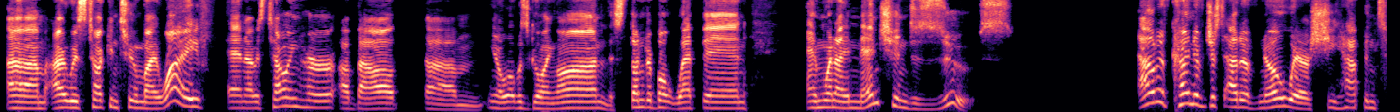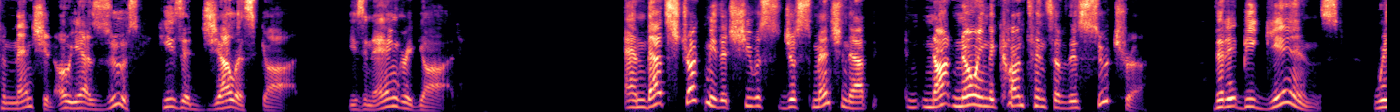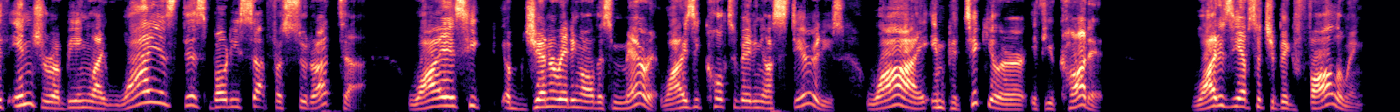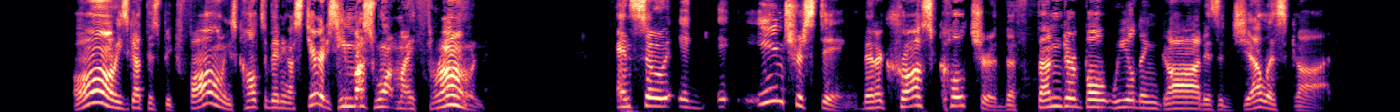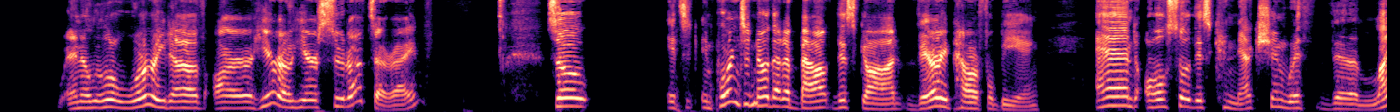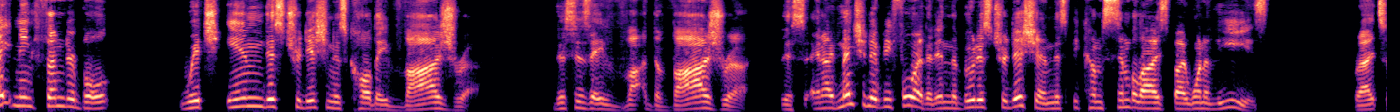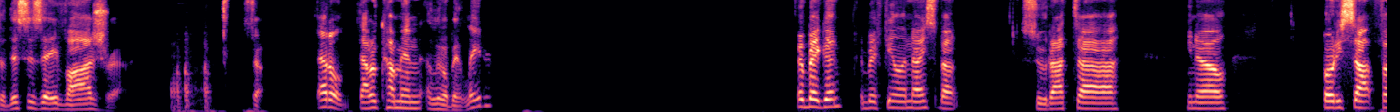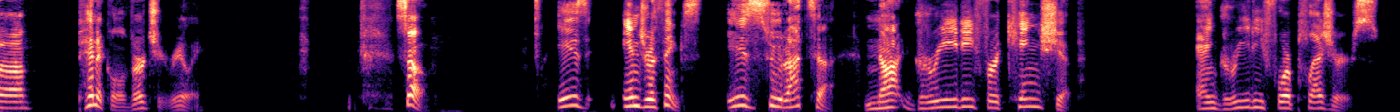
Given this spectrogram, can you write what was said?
Um, I was talking to my wife and I was telling her about um, you know what was going on, this thunderbolt weapon, and when I mentioned Zeus, out of kind of just out of nowhere, she happened to mention, oh yeah, Zeus, he's a jealous god. He's an angry God. And that struck me that she was just mentioned that, not knowing the contents of this sutra, that it begins with Indra being like, why is this Bodhisattva Surata? Why is he uh, generating all this merit? Why is he cultivating austerities? Why, in particular, if you caught it, why does he have such a big following? Oh, he's got this big following. He's cultivating austerities. He must want my throne and so it, it, interesting that across culture the thunderbolt wielding god is a jealous god. And a little worried of our hero here surata right? So it's important to know that about this god very powerful being and also this connection with the lightning thunderbolt which in this tradition is called a vajra. This is a the vajra this and i've mentioned it before that in the buddhist tradition this becomes symbolized by one of these right? So this is a vajra. So that'll that'll come in a little bit later. Everybody good? Everybody feeling nice about surata you know bodhisattva pinnacle of virtue really? So is indra thinks is surata not greedy for kingship and greedy for pleasures.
